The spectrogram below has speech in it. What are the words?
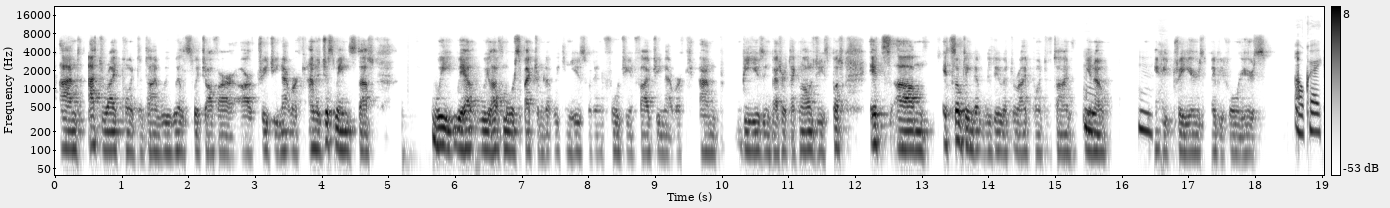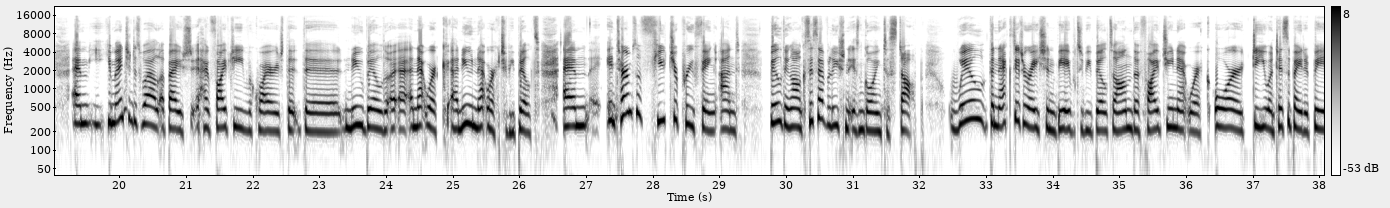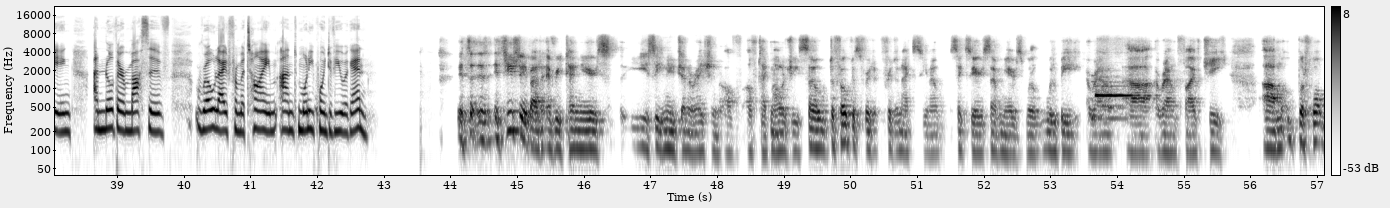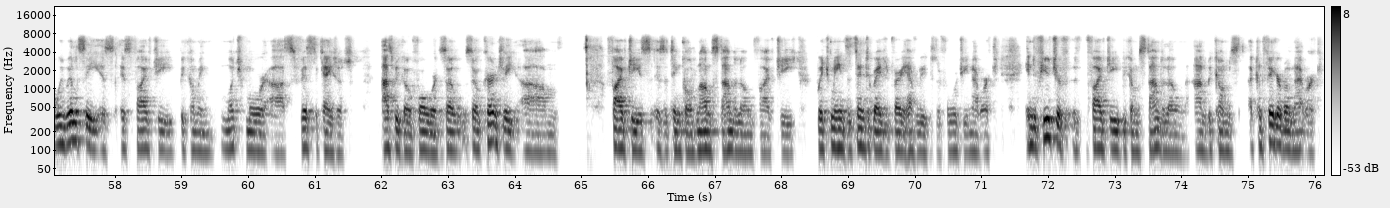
and at the right point in time we will switch off our our 3G network, and it just means that we we have we'll have more spectrum that we can use within a 4G and 5G network and be using better technologies. But it's um it's something that we'll do at the right point of time. You mm. know, mm. maybe three years, maybe four years. Okay. Um, you mentioned as well about how 5G required the, the new build, a, a network, a new network to be built. Um, in terms of future proofing and building on, because this evolution isn't going to stop, will the next iteration be able to be built on the 5G network, or do you anticipate it being another massive rollout from a time and money point of view again? It's it's usually about every ten years you see new generation of, of technology. So the focus for the, for the next you know six years, seven years will will be around uh, around five G. Um, but what we will see is is 5G becoming much more uh, sophisticated as we go forward. So so currently um, 5G is, is a thing called non-standalone 5G, which means it's integrated very heavily to the 4G network. In the future, 5G becomes standalone and becomes a configurable network.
